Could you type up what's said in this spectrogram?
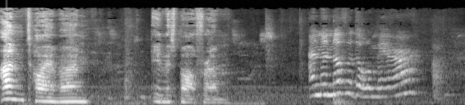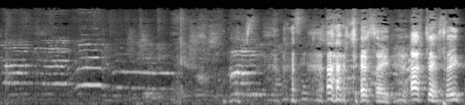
and Timon in this bathroom. And another door mirror. That's Jesse. That's Jesse.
